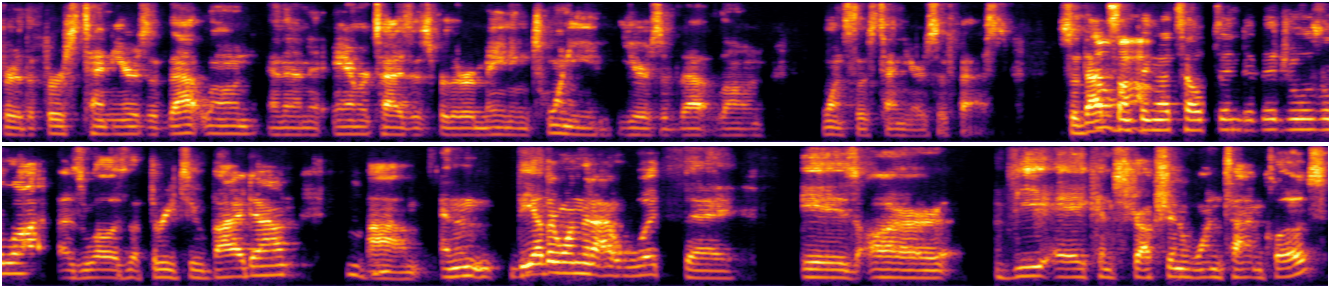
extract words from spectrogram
for the first 10 years of that loan. And then it amortizes for the remaining 20 years of that loan once those 10 years have passed. So that's oh, wow. something that's helped individuals a lot, as well as the three two buy down. Mm-hmm. Um, and then the other one that I would say is our VA construction one time close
